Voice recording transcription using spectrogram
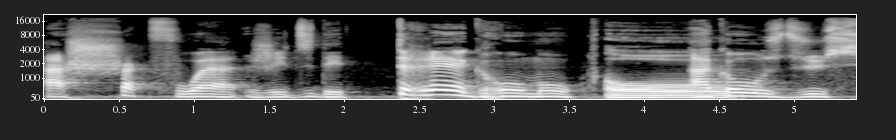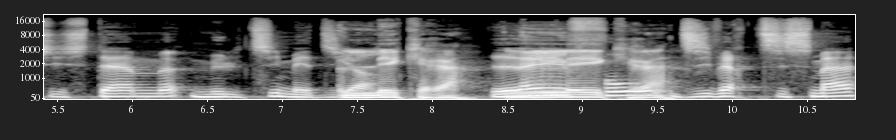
à chaque fois, j'ai dit des très gros mots Oh, à cause du système multimédia l'écran. L'écran. l'info-divertissement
